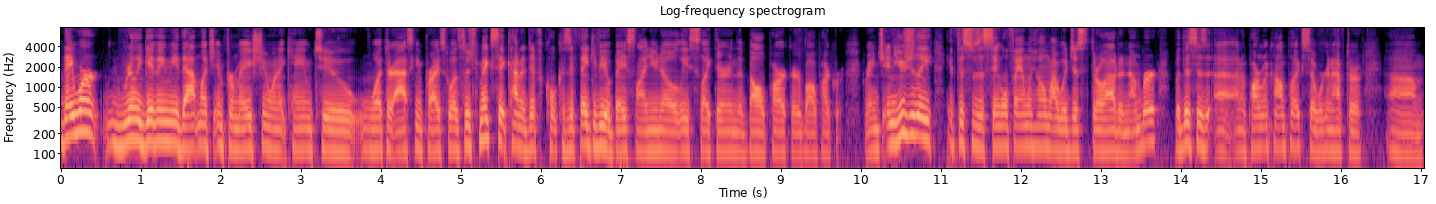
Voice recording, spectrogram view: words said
they weren't really giving me that much information when it came to what their asking price was, which makes it kind of difficult because if they give you a baseline, you know at least like they're in the ballpark or ballpark range. And usually, if this was a single family home, I would just throw out a number. But this is uh, an apartment complex, so we're gonna have to um,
